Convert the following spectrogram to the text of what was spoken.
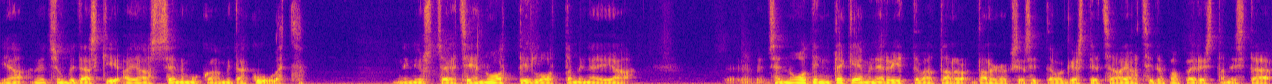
ja nyt sun pitäisikin ajaa sen mukaan, mitä kuulet. Niin just se, että siihen nuottiin luottaminen ja sen nuotin tekeminen riittävää tar- tarkaksi ja sitten oikeasti, että sä ajat sitä paperista, niin sitä,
